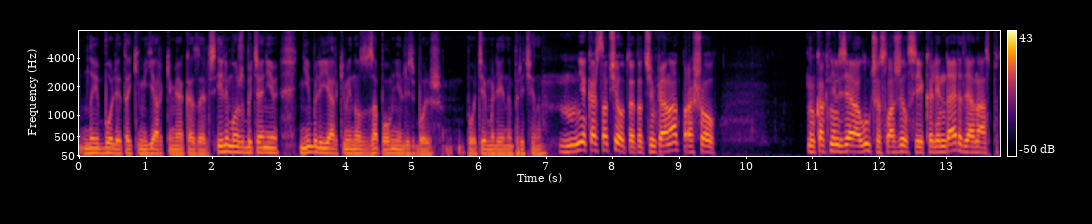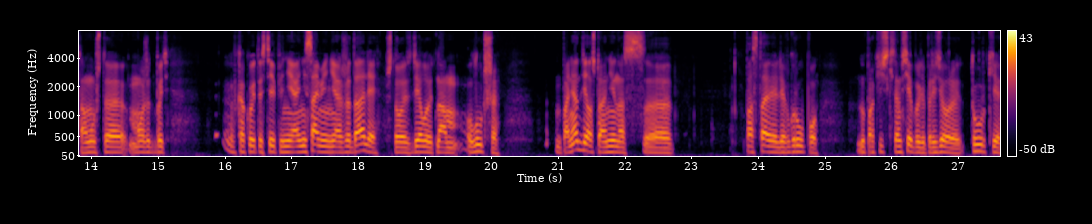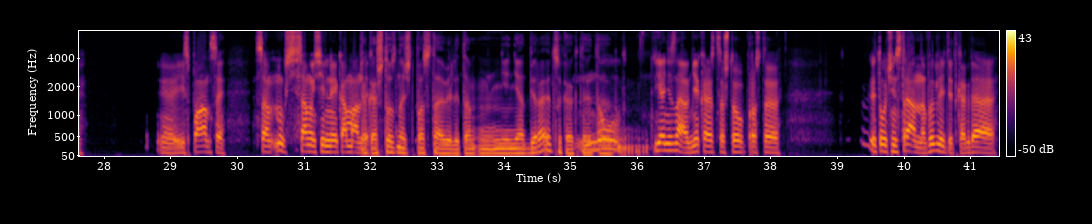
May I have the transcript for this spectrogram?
наиболее такими яркими оказались? Или, может быть, они не были яркими, но запомнились больше по тем или иным причинам? Мне кажется, вообще вот этот чемпионат прошел ну, как нельзя лучше сложился и календарь для нас, потому что, может быть, в какой-то степени они сами не ожидали, что сделают нам лучше – Понятное дело, что они нас э, поставили в группу, ну, практически там все были призеры, турки, испанцы, сам, ну, самые сильные команды. Так, а что значит поставили? Там не, не отбираются как-то? Ну, это... я не знаю, мне кажется, что просто это очень странно выглядит, когда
